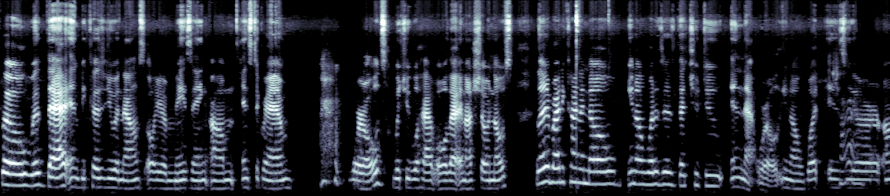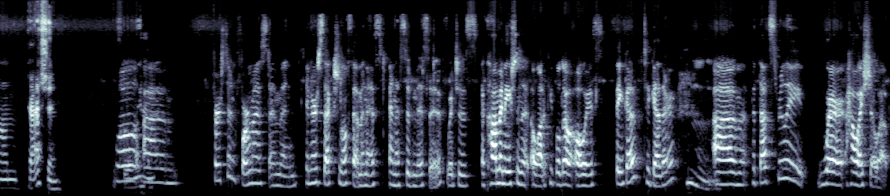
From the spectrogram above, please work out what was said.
so with that, and because you announced all your amazing um, Instagram worlds, which you will have all that in our show notes, let everybody kind of know, you know, what it is that you do in that world. You know, what is sure. your um, passion? Well, um, first and foremost, I'm an intersectional feminist and a submissive, which is a combination that a lot of people don't always think of together. Hmm. Um, but that's really where how I show up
